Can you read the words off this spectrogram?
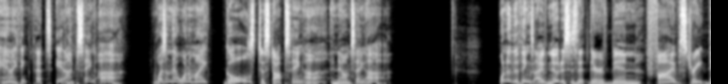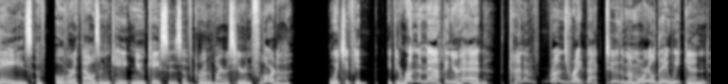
and I think that's it. I'm saying uh. Wasn't that one of my goals to stop saying uh? And now I'm saying uh. One of the things I've noticed is that there have been five straight days of over a thousand new cases of coronavirus here in Florida, which, if you if you run the math in your head, kind of runs right back to the Memorial Day weekend.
